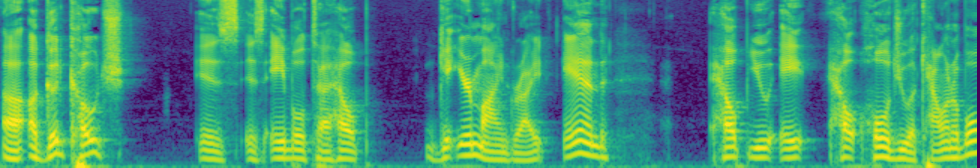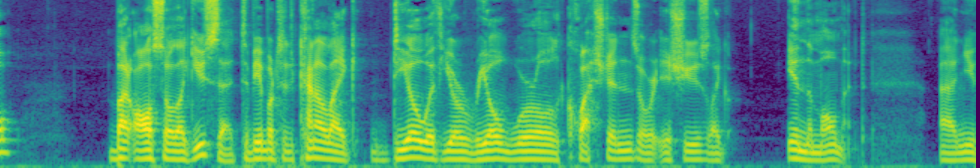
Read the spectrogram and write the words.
uh, a good coach is is able to help get your mind right. And help you a, help hold you accountable but also like you said to be able to kind of like deal with your real world questions or issues like in the moment. And you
